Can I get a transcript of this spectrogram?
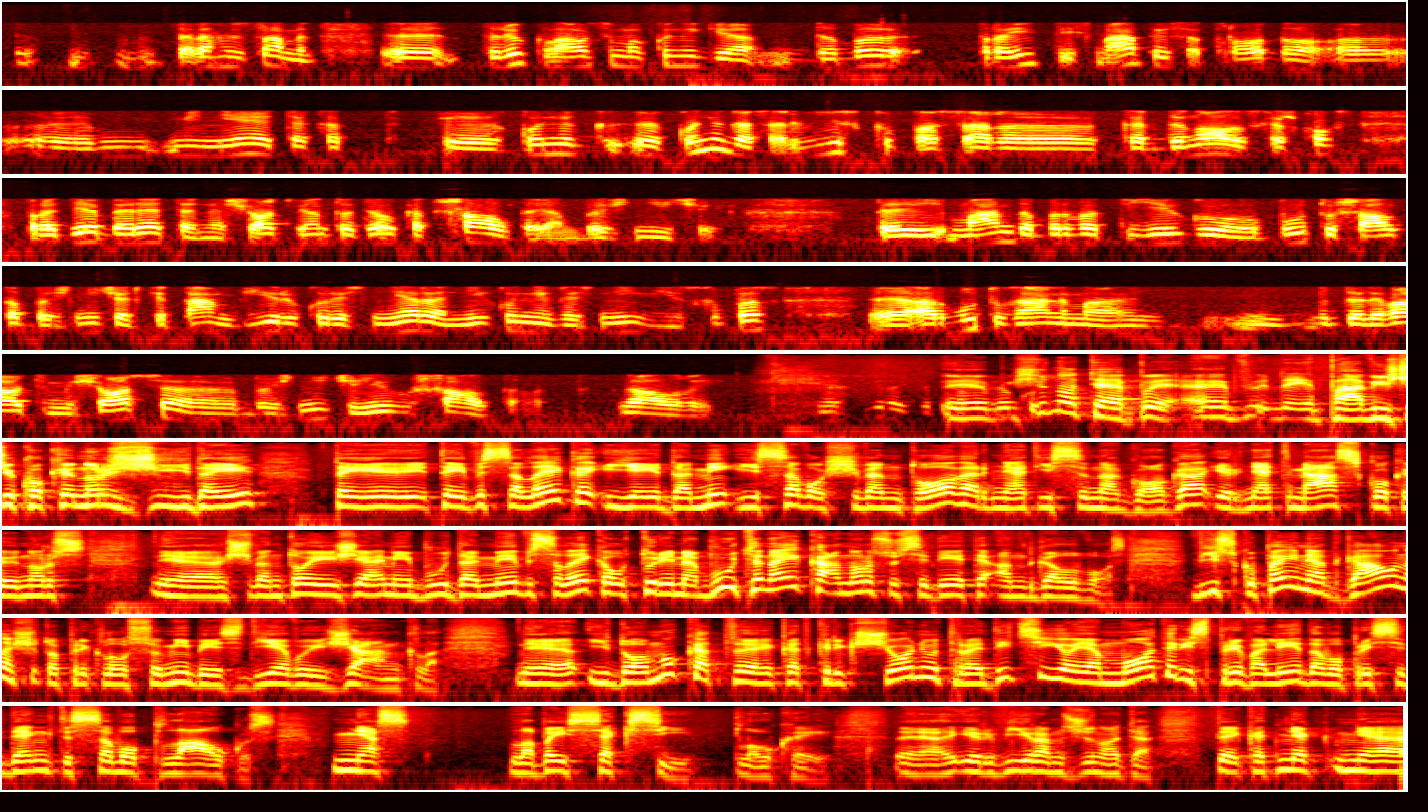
E, turiu klausimą kunigė. Dabar praeitais metais atrodo e, minėjote, kad e, kunig, kunigas ar vyskupas ar kardinolas kažkoks pradėjo beretę nešiot vien todėl, kad šalta jam bažnyčiai. Tai man dabar, vat, jeigu būtų šalta bažnyčia ar kitam vyrui, kuris nėra nei kunigas, nei vyskupas, ar būtų galima dalyvauti mišiose bažnyčiai, jeigu šalta galvai. E, žinote, e, pavyzdžiui, kokie nors žydai, tai, tai visą laiką įeidami į savo šventovę ar net į sinagogą ir net mes kokiai nors e, šventoji žemėje būdami visą laiką turime būtinai ką nors susidėti ant galvos. Vyskupai net gauna šito priklausomybės Dievui ženklą. Įdomu, kad, kad krikščionių tradicijoje moterys privalėdavo prisidengti savo plaukus, nes labai seksy plaukai. E, ir vyrams, žinote, tai kad ne, ne,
